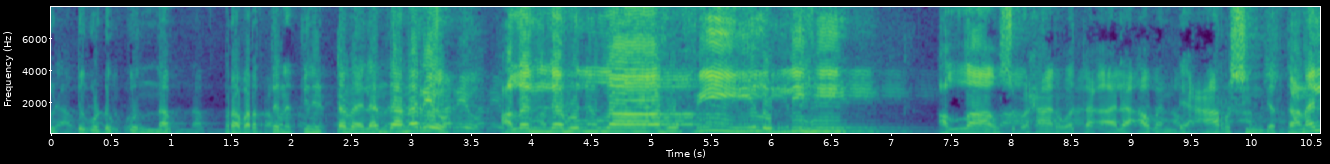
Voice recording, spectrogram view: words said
വിട്ടുകൊടുക്കുന്ന പ്രവർത്തനത്തിന് ഇട്ട വില എന്താണെന്നറിയോ. അള്ളാഹു സുബാനുവത്ത ആല അവന്റെ ആർഷിന്റെ തണൽ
